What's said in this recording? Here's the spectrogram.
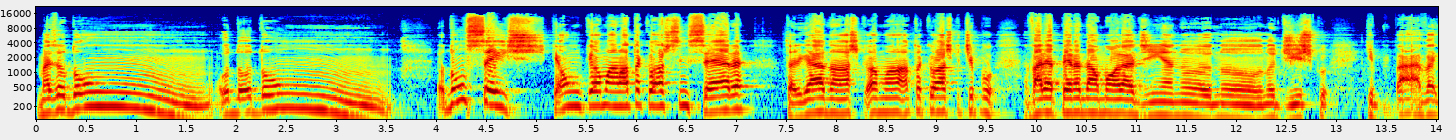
mas eu dou um. Eu dou, eu dou um. Eu dou um 6, que é, um, que é uma nota que eu acho sincera, tá ligado? Acho que é uma nota que eu acho que, tipo, vale a pena dar uma olhadinha no, no, no disco. Que ah, vai,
